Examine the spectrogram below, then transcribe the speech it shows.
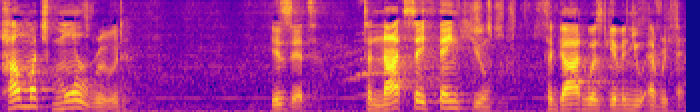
how much more rude is it to not say thank you to God who has given you everything?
